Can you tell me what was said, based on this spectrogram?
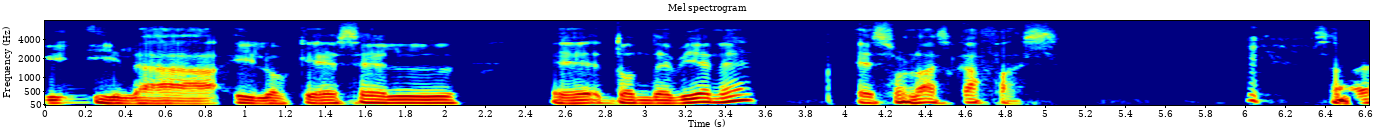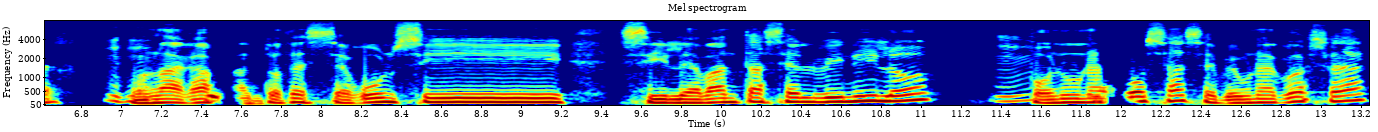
Y, y la, y lo que es el eh, donde viene eh, son las gafas. ¿Sabes? Son las gafas. Entonces, según si, si levantas el vinilo, Mm. pone una cosa, se ve una cosa,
